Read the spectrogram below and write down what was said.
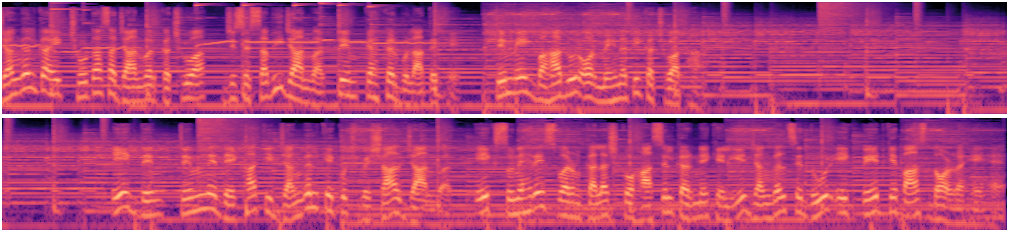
जंगल का एक छोटा सा जानवर कछुआ, जिसे सभी जानवर टिम कहकर बुलाते थे। टिम एक बहादुर और मेहनती कछुआ था। एक दिन, टिम ने देखा कि जंगल के कुछ विशाल जानवर, एक सुनहरे स्वर्ण कलश को हासिल करने के लिए जंगल से दूर एक पेड़ के पास दौड़ रहे हैं।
